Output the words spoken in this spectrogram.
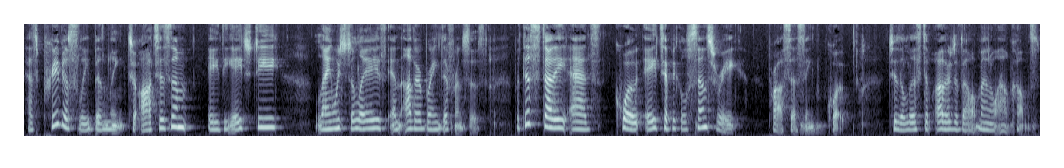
has previously been linked to autism, ADHD, language delays, and other brain differences. But this study adds, quote, atypical sensory processing, quote, to the list of other developmental outcomes.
